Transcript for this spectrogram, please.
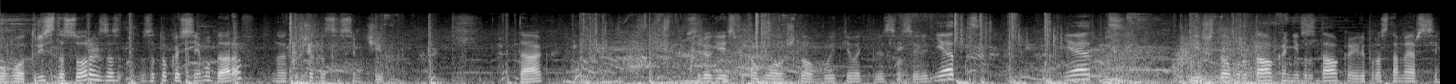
Ого, 340 за, за только 7 ударов? Но это что-то совсем чип. Так. Серега есть фотоблог. Что, будет делать пылесос или нет? Нет. И что, бруталка, не бруталка или просто мерси?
